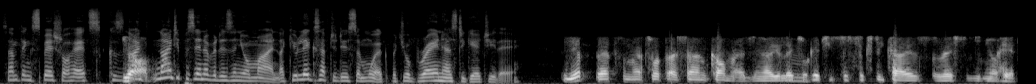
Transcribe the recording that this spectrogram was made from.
Something special, Hats, because yeah. 90% of it is in your mind. Like your legs have to do some work, but your brain has to get you there. Yep, that's and that's what they say in comrades. You know, your legs hmm. will get you to 60 k's. The rest is in your head.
